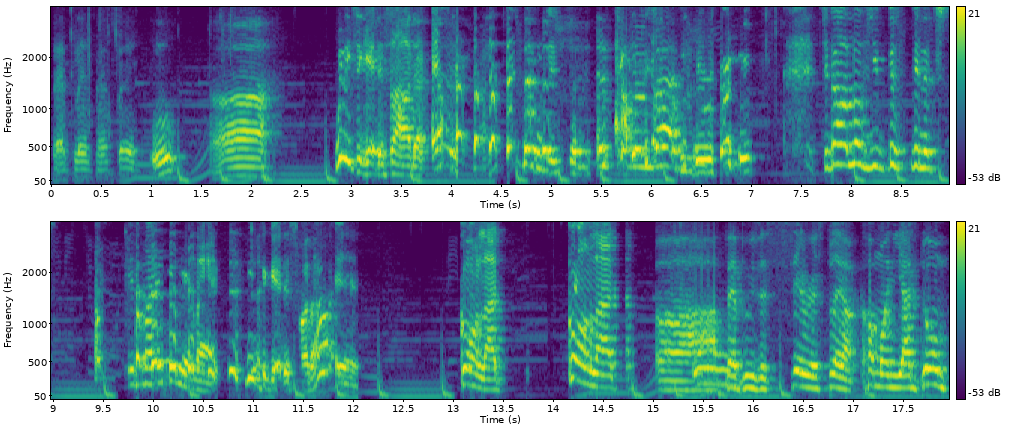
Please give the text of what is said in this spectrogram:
Fair play, fair play. Ooh. Ah, We need to get this out of there. it's, it's coming back. Do you know how long you've been a, in my opinion? Like, we need to get this one out here. Go on, lad. On, lad. Ah, Bebou's a serious player. Come on, Yiadom.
